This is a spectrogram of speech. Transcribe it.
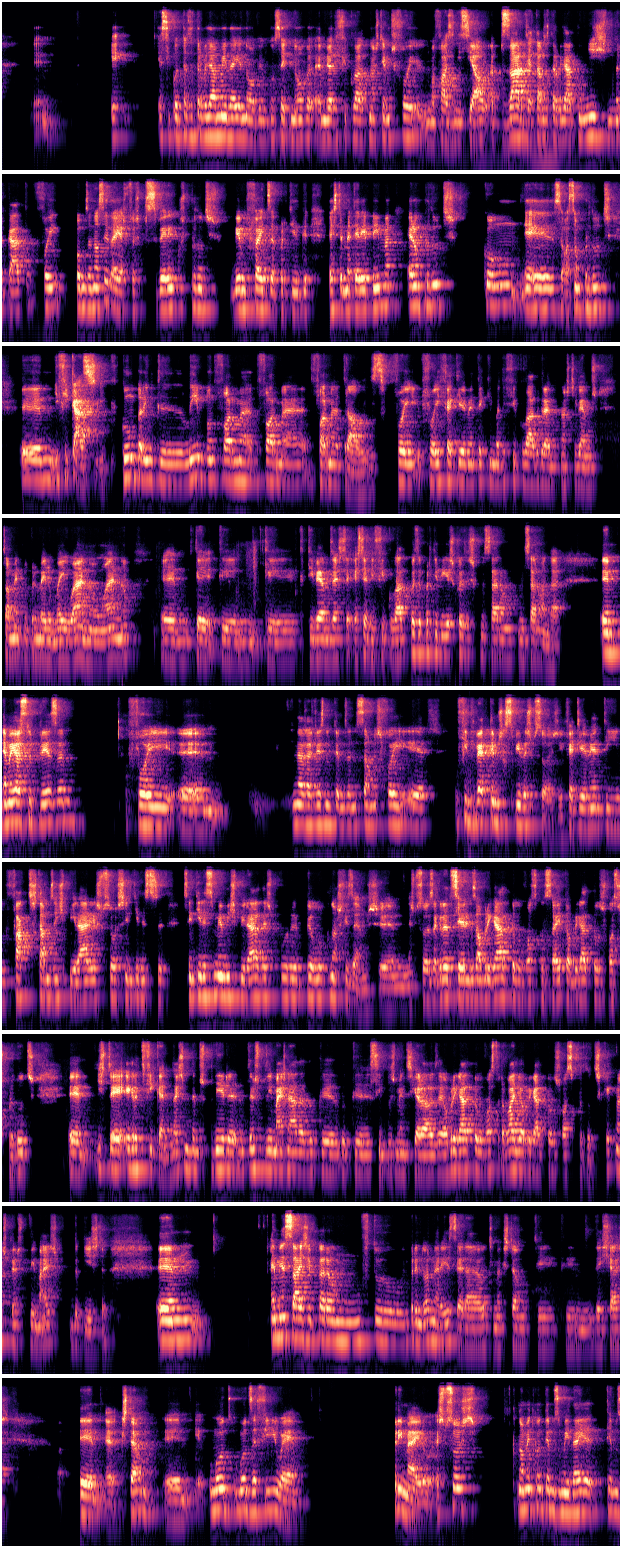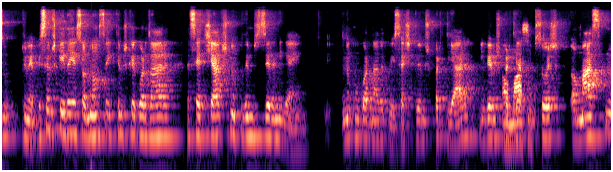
É, assim, quando estás a trabalhar uma ideia nova e um conceito novo, a maior dificuldade que nós temos foi, numa fase inicial, apesar de já estarmos a trabalhar com um nicho no mercado, foi pomos a nossa ideia, as pessoas perceberem que os produtos, mesmo feitos a partir desta matéria-prima, eram produtos com, é, são produtos é, eficazes e que cumprem, que limpam de forma, de forma, de forma natural. Isso foi, foi efetivamente aqui uma dificuldade grande que nós tivemos, somente no primeiro meio ano ou um ano, que, que, que, que, tivemos esta, esta dificuldade, depois a partir daí as coisas começaram, começaram a andar. A maior surpresa foi, nós às vezes não temos a noção, mas foi eh, o feedback que temos recebido das pessoas, efetivamente, e o facto de estarmos a inspirar e as pessoas sentirem-se sentirem-se mesmo inspiradas por, pelo que nós fizemos. As pessoas agradecerem-nos, obrigado pelo vosso conceito, obrigado pelos vossos produtos, isto é, é, gratificante. Nós não podemos, pedir, não podemos pedir mais nada do que, do que simplesmente chegar a dizer obrigado pelo vosso trabalho e obrigado pelos vossos produtos. O que é que nós podemos pedir mais do que isto? Um, a mensagem para um futuro empreendedor, não era isso? Era a última questão que, que deixaste. É, a questão, é, o, meu, o meu desafio é, primeiro, as pessoas normalmente quando temos uma ideia, temos primeiro pensamos que a ideia é só nossa e temos que aguardar a sete chaves que não podemos dizer a ninguém. não concordo nada com isso. Acho que devemos partilhar e devemos partilhar com pessoas ao máximo,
